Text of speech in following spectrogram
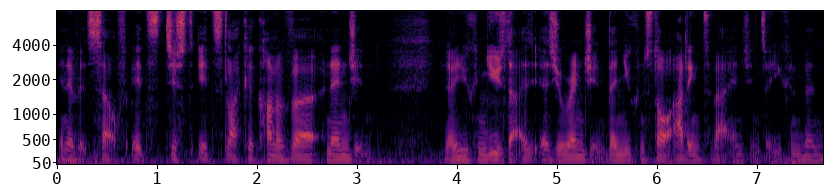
in of itself. It's just it's like a kind of uh, an engine you know you can use that as, as, your engine then you can start adding to that engine. So you can then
